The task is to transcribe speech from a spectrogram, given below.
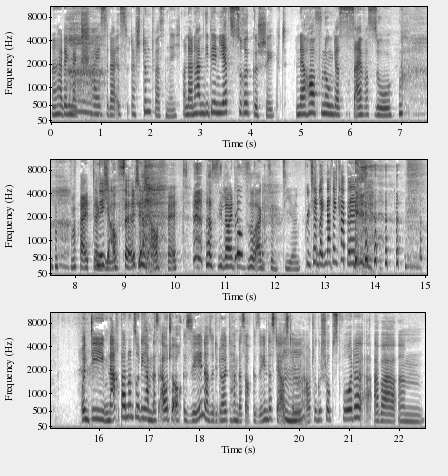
Dann hat er gemerkt, scheiße, da ist, da stimmt was nicht. Und dann haben die den jetzt zurückgeschickt. In der Hoffnung, dass es einfach so weitergeht. Nicht auffällt. Nicht auffällt. Dass die Leute es so akzeptieren. Pretend like nothing happened. und die Nachbarn und so, die haben das Auto auch gesehen. Also die Leute haben das auch gesehen, dass der aus Mhm. dem Auto geschubst wurde. Aber ähm,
